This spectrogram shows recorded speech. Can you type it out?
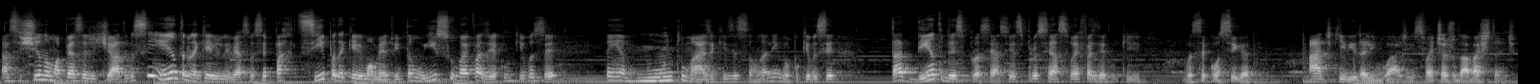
assistindo uma peça de teatro. Você entra naquele universo, você participa daquele momento. Então isso vai fazer com que você tenha muito mais aquisição da língua, porque você está dentro desse processo e esse processo vai fazer com que você consiga adquirir a linguagem. Isso vai te ajudar bastante.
